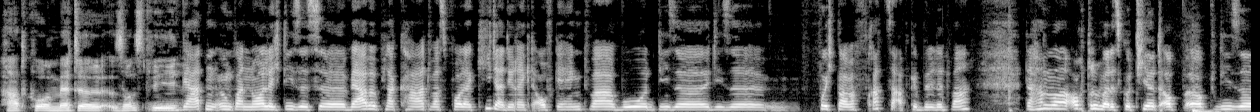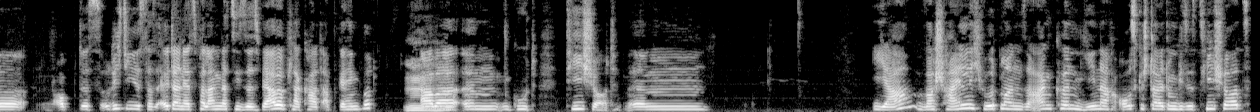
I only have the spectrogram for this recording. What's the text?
Hardcore Metal, sonst wie. Wir hatten irgendwann neulich dieses äh, Werbeplakat, was vor der Kita direkt aufgehängt war, wo diese diese furchtbare Fratze abgebildet war. Da haben wir auch drüber diskutiert, ob, ob diese, ob das richtig ist, dass Eltern jetzt verlangen, dass dieses Werbeplakat abgehängt wird. Mhm. Aber ähm, gut, T-Shirt. Ähm, ja, wahrscheinlich wird man sagen können, je nach Ausgestaltung dieses T-Shirts,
